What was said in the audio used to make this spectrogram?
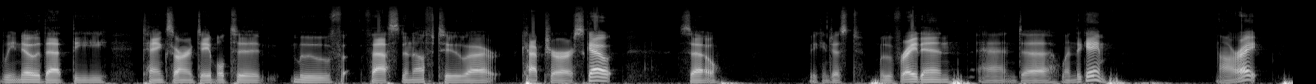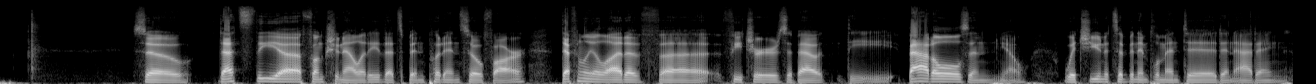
we know that the tanks aren't able to move fast enough to uh, capture our scout, so we can just move right in and uh, win the game. All right. So that's the uh, functionality that's been put in so far. Definitely a lot of uh, features about the battles and you know which units have been implemented and adding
